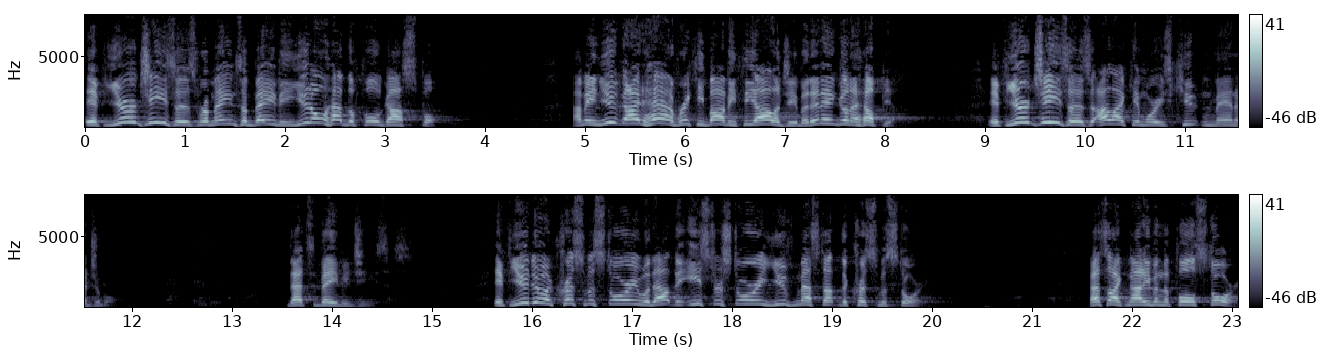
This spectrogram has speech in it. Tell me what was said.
If your Jesus remains a baby, you don't have the full gospel. I mean, you might have Ricky Bobby theology, but it ain't going to help you. If you're Jesus, I like him where he's cute and manageable. That's baby Jesus. If you do a Christmas story without the Easter story, you've messed up the Christmas story. That's like not even the full story.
